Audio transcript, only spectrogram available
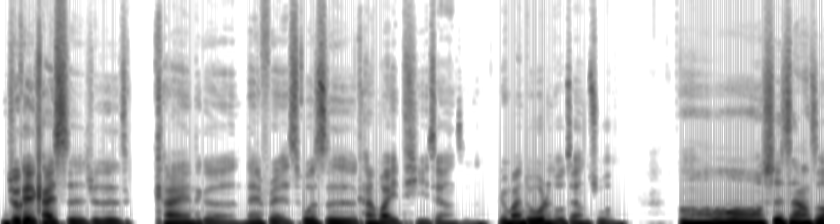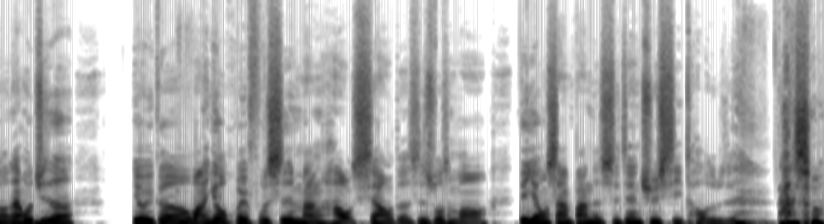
你就可以开始就是开那个 Netflix 或者是看 YT 这样子，有蛮多人都这样做的。哦，是这样子哦。那我记得。有一个网友回复是蛮好笑的，是说什么利用上班的时间去洗头，是不是？他说，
